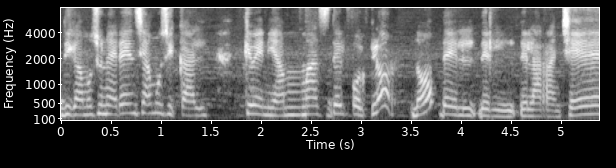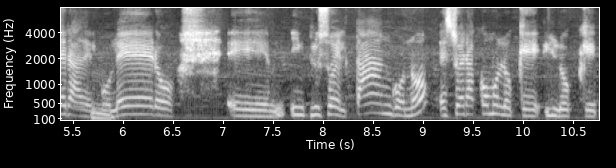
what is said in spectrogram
digamos, una herencia musical que venía más del folclore, ¿no? Del, de la ranchera, del mm. bolero, eh, incluso del tango, ¿no? Eso era como lo que, lo que,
